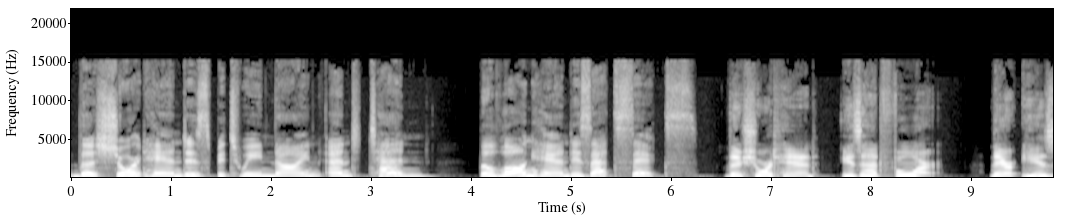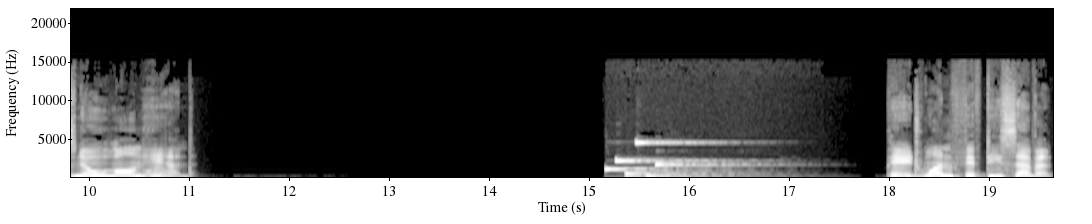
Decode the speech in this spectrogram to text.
The short hand is between 9 and 10. The long hand is at 6. The shorthand is at 4. There is no long Page 157.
